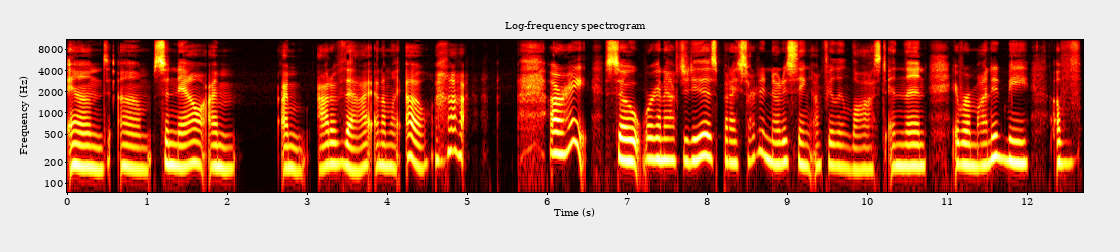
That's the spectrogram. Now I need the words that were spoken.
And um so now I'm I'm out of that and I'm like, "Oh, all right, so we're going to have to do this. But I started noticing I'm feeling lost. And then it reminded me of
